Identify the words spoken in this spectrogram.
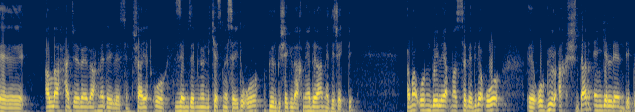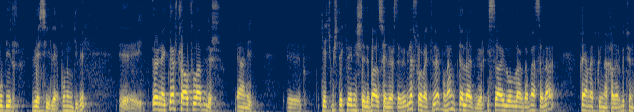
e, Allah Hacer'e rahmet eylesin. Şayet o zemzemin önünü kesmeseydi o gür bir şekilde akmaya devam edecekti. Ama onun böyle yapması sebebiyle o e, o gür akıştan engellendi. Bu bir vesile. Bunun gibi e, örnekler çoğaltılabilir. Yani e, geçmiştekilerin işlediği bazı şeyler sebebiyle sonrakiler buna müptela ediliyor. İsrailoğullarda mesela kıyamet gününe kadar bütün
